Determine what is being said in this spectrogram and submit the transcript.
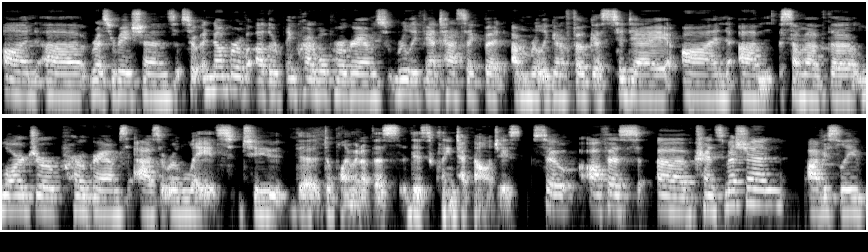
on uh, reservations. So, a number of other incredible programs, really fantastic. But I'm really going to focus today on um, some of the larger programs as it relates to the deployment of this, this clean technologies. So, Office of Transmission, obviously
